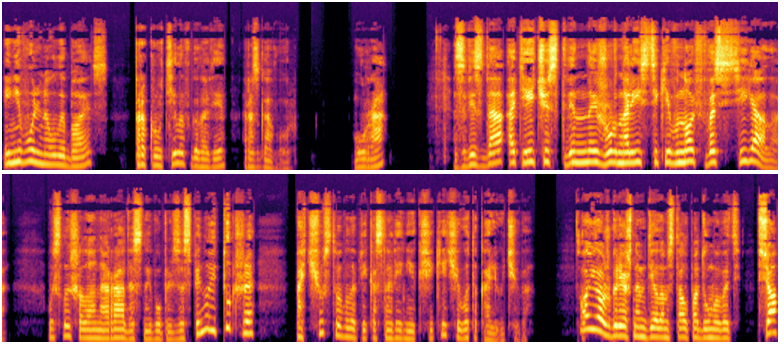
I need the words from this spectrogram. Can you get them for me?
и, невольно улыбаясь, прокрутила в голове разговор. «Ура! Звезда отечественной журналистики вновь воссияла!» Услышала она радостный вопль за спиной и тут же почувствовала прикосновение к щеке чего-то колючего. А я уж грешным делом стал подумывать. Все,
